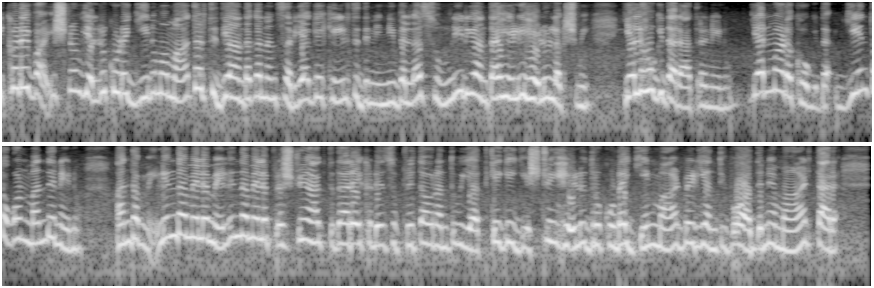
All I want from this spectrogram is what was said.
ಈ ಕಡೆ ವೈಷ್ಣವ್ ಎಲ್ಲರೂ ಕೂಡ ಏನಮ್ಮ ಮಾತಾಡ್ತಿದ್ಯಾ ಅಂದಾಗ ನಾನು ಸರಿಯಾಗಿ ಕೇಳ್ತಿದ್ದೀನಿ. ನೀವೆಲ್ಲ ಸುಮ್ಮನಿರಿ ಅಂತ ಹೇಳಿ ಹೇಳು ಲಕ್ಷ್ಮಿ. ಎಲ್ಲಿ ಹೋಗಿದ್ದ ರಾತ್ರಿ ನೀನು? ಏನು ಮಾಡೋಕೆ ಹೋಗಿದ್ದ? ಏನು ತೊಗೊಂಡು ಬಂದೆ ನೀನು? ಅಂತ ಮೇಲಿಂದ ಮೇಲೆ ಮೇಲಿಂದ ಮೇಲೆ ಪ್ರಶ್ನೆ ಆಗ್ತಿದ್ದಾರೆ. ಈ ಕಡೆ ಸುಪ್ರೀತಾ ಅವರಂತೂ ಈ ಅತ್ತಿಗೆಗೆ ಎಷ್ಟೇ ಹೇಳಿದ್ರು ಕೂಡ ಏನು ಮಾಡಬೇಡಿ ಅಂತೀವೋ ಅದನ್ನೇ ಮಾಡ್ತಾರೆ.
